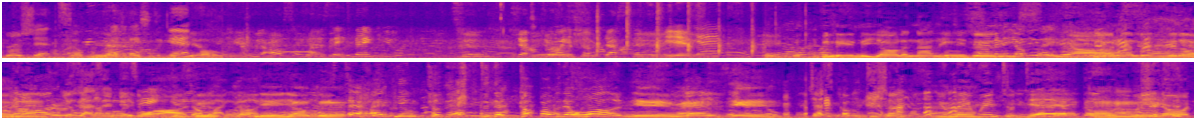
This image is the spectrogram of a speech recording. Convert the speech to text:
brochette. So congratulations again. Yo. And we also want to say thank you to Chef Joy and Chef Justice. Yes. Believe me, y'all are not losers. Determined in your place. Y'all not losers at all, man. Y'all losers in this world. Oh my. God. Yeah, y'all good. Hiking to the to the top of the world. Yeah, right? Guys, Yeah. Just competition. You may win today or Uh-huh. may not.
